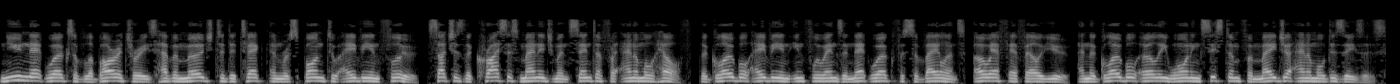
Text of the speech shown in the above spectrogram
New networks of laboratories have emerged to detect and respond to avian flu, such as the Crisis Management Center for Animal Health, the Global Avian Influenza Network for Surveillance, OFFLU, and the Global Early Warning System for Major Animal Diseases.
